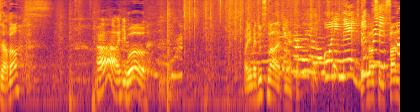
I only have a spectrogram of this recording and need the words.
C'est l'air bon? Ah, il Wow! On les met doucement dans la pignata. On les met depuis c'est le fun. là.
